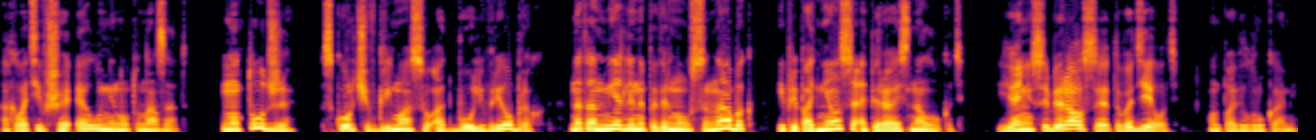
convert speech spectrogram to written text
охватившее Эллу минуту назад. Но тут же, скорчив гримасу от боли в ребрах, Натан медленно повернулся на бок и приподнялся, опираясь на локоть. «Я не собирался этого делать», — он повел руками.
